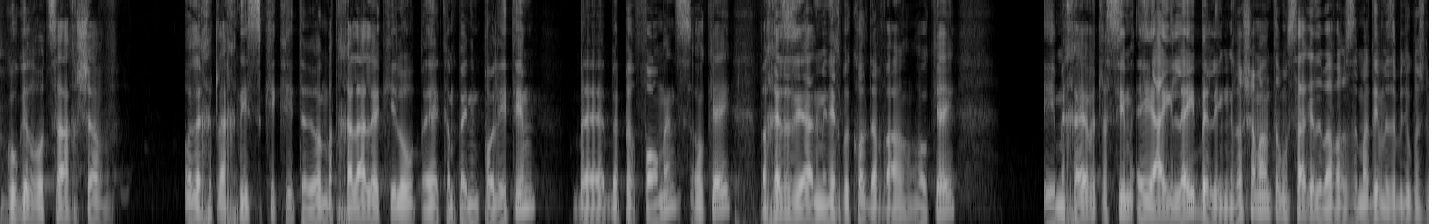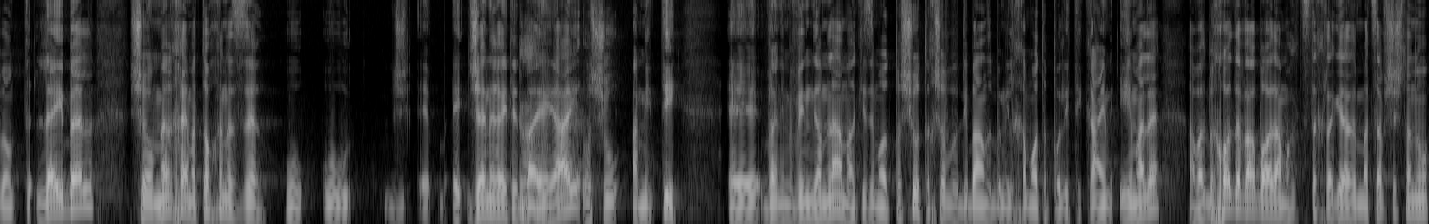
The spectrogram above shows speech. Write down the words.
שגוגל רוצה עכשיו, הולכת להכניס כקריטריון בהתחלה לכאילו אה, קמפיינים פוליטיים, ב performance, אוקיי? ואחרי זה זה יהיה, אני מניח, בכל דבר, אוקיי? היא מחייבת לשים AI labeling, לא שמענו את המושג הזה בעבר, שזה מדהים, וזה בדיוק מה שדיברנו, לייבל שאומר לך אם התוכן הזה הוא, הוא generated by AI או שהוא אמיתי. אה, ואני מבין גם למה, כי זה מאוד פשוט. תחשוב, דיברנו במלחמות הפוליטיקאים, אימא'לה, אבל בכל דבר בעולם, רק צריך להגיע למצב שיש לנו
